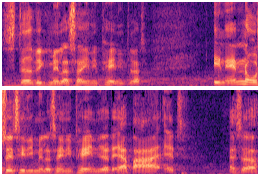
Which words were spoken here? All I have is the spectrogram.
stadigvæk melder sig ind i panidræt. En anden årsag til, at de melder sig ind i panidræt, er bare, at altså,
